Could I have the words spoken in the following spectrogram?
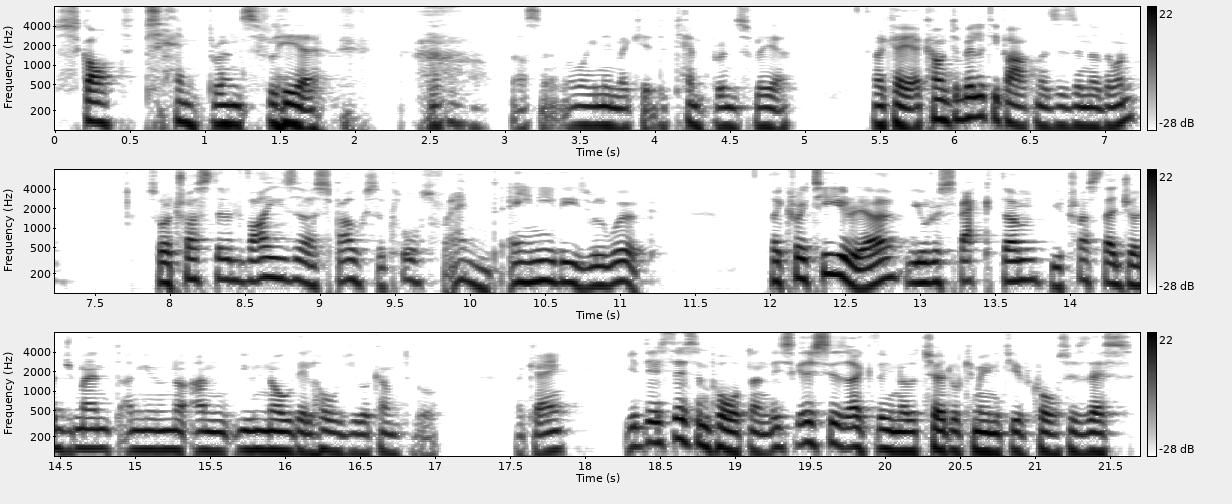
Scott Temperance Flear. That's it. I'm going to name my kid Temperance Flear. Okay, accountability partners is another one. So a trusted advisor, a spouse, a close friend, any of these will work. The criteria, you respect them, you trust their judgment, and you know, and you know they'll hold you accountable. Okay, this this important. This this is like you know the turtle community, of course, is this.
